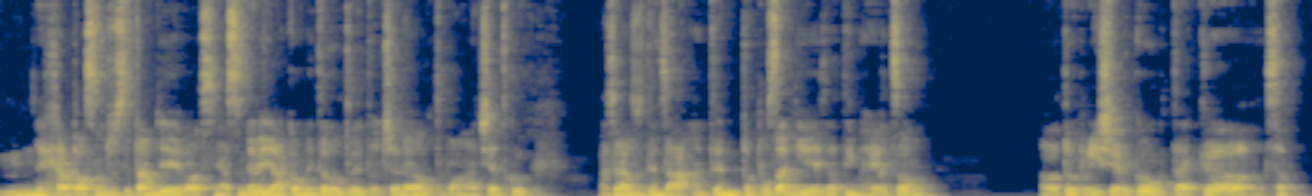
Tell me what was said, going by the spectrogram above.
nechápal som, čo sa tam deje vlastne. Ja som nevedel, akou metodou to je točené, alebo to bolo na začiatku. A zrazu ten, ten, to pozadie za tým hercom, tou príšerkou, tak sa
